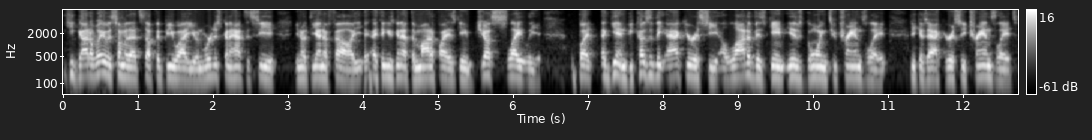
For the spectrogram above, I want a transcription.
he got away with some of that stuff at BYU, and we're just going to have to see, you know, at the NFL. I think he's going to have to modify his game just slightly but again, because of the accuracy, a lot of his game is going to translate because accuracy translates.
